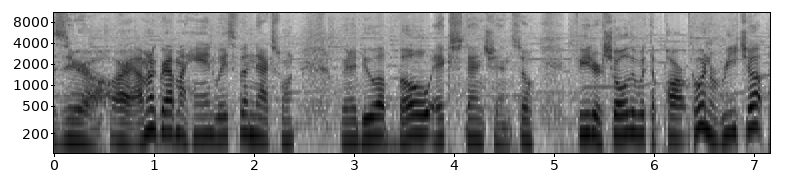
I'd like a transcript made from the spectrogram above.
zero. All right, I'm gonna grab my hand weights for the next one. We're gonna do a bow extension. So feet are shoulder width apart. Go ahead and reach up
